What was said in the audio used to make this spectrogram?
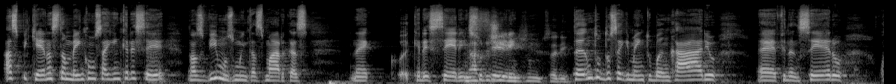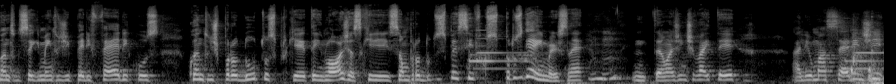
As pequenas também conseguem crescer. Nós vimos muitas marcas né, crescerem, Nascerem surgirem. Tanto do segmento bancário, é, financeiro, quanto do segmento de periféricos, quanto de produtos, porque tem lojas que são produtos específicos para os gamers, né? Uhum. Então a gente vai ter ali uma série de,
